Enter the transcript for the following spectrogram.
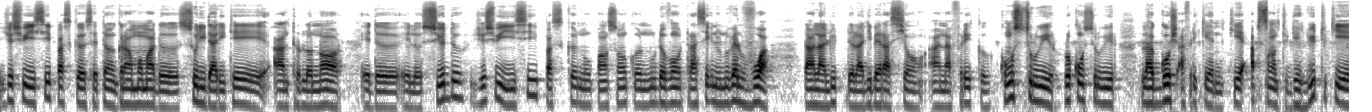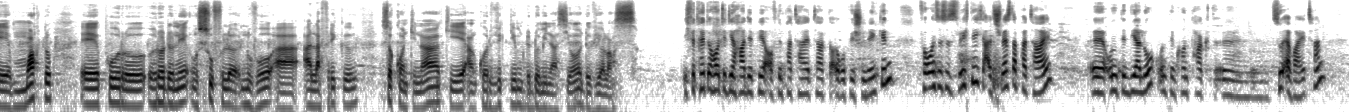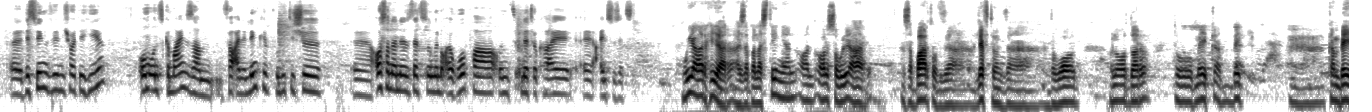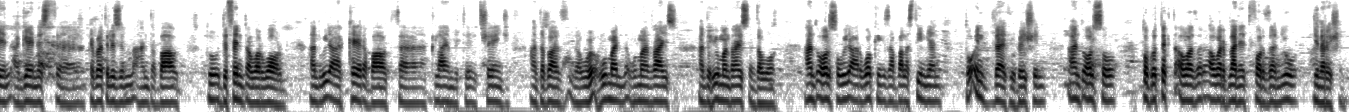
Je suis ici parce que c'est un grand moment de solidarité entre le Nord et, le Sud. Je suis ici parce que nous pensons que nous devons tracer une nouvelle voie dans la lutte de la libération en Afrique, construire, reconstruire la gauche africaine qui est absente des luttes, qui est morte, et pour redonner un souffle nouveau à l'Afrique, ce continent qui est encore victime de domination, de violence. Ich vertrete heute die HDP auf dem Parteitag der Europäischen Linken. Für uns ist es wichtig, als Schwesterpartei äh, und den Dialog und den Kontakt äh, zu erweitern. Äh, deswegen bin ich heute hier, um uns gemeinsam für eine linke politische äh, Auseinandersetzung in Europa und in der Türkei äh, einzusetzen. We are here as a Palestinian and also we are as a part of the left in the, in the world in order to make a big campaign against uh, capitalism and about to defend our world. And we are care about uh, climate change and about human, human rights and the human rights in the world. And also we are working as a Palestinian to end the occupation and also to protect our, our planet for the new generation.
